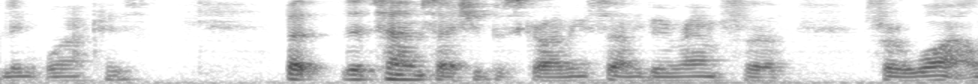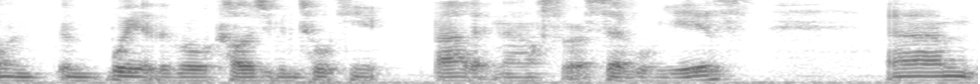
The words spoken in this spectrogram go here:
link workers. But the term social prescribing has certainly been around for, for a while, and, and we at the Royal College have been talking about it now for several years. Um,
